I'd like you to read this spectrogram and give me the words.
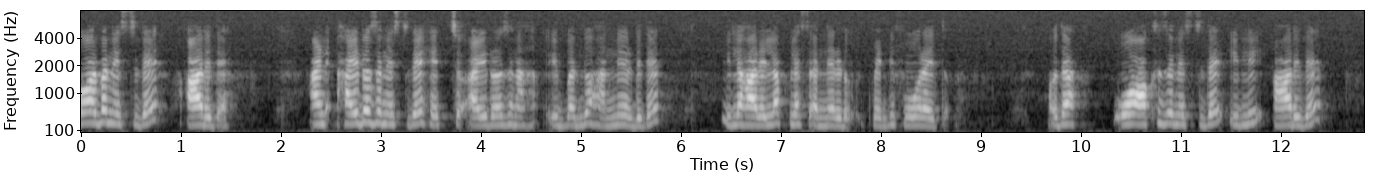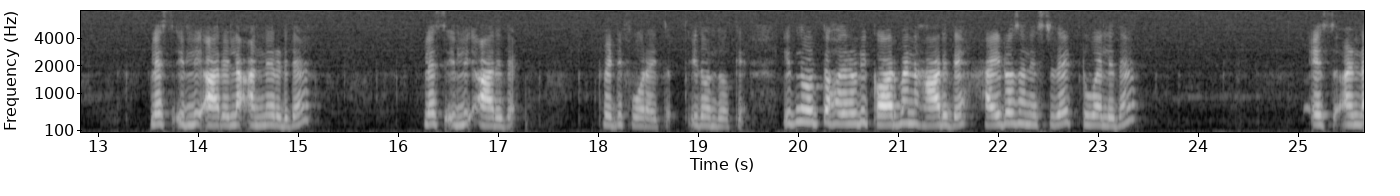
ಕಾರ್ಬನ್ ಎಷ್ಟಿದೆ? ಆರಿದೆ. ಆ್ಯಂಡ್ ಹೈಡ್ರೋಜನ್ ಎಷ್ಟಿದೆ? ಹೆಚ್ಚು ಹೈಡ್ರೋಜನ್ ಇದು ಬಂದು ಹನ್ನೆರಡಿದೆ. ಇಲ್ಲ, ಆರಿಲ್ಲ ಪ್ಲಸ್ ಹನ್ನೆರಡು ಟ್ವೆಂಟಿ ಫೋರ್ ಆಯಿತು. ಹೌದಾ? ಓ ಆಕ್ಸಿಜನ್ ಎಷ್ಟಿದೆ? ಇಲ್ಲಿ ಆರಿದೆ ಪ್ಲಸ್ ಇಲ್ಲಿ ಆರೆಲ್ಲ ಹನ್ನೆರಡಿದೆ ಪ್ಲಸ್ ಇಲ್ಲಿ ಆರಿದೆ ಟ್ವೆಂಟಿ ಫೋರ್ ಆಯಿತು. ಇದೊಂದು ಓಕೆ ಇದು ನೋಡ್ತಾ ಹೋದರೆ ನೋಡಿ ಕಾರ್ಬನ್ ಆರಿದೆ ಹೈಡ್ರೋಜನ್ ಎಷ್ಟಿದೆ? ಟ್ವೆಲ್ ಇದೆ. ಎಸ್ ಆ್ಯಂಡ್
